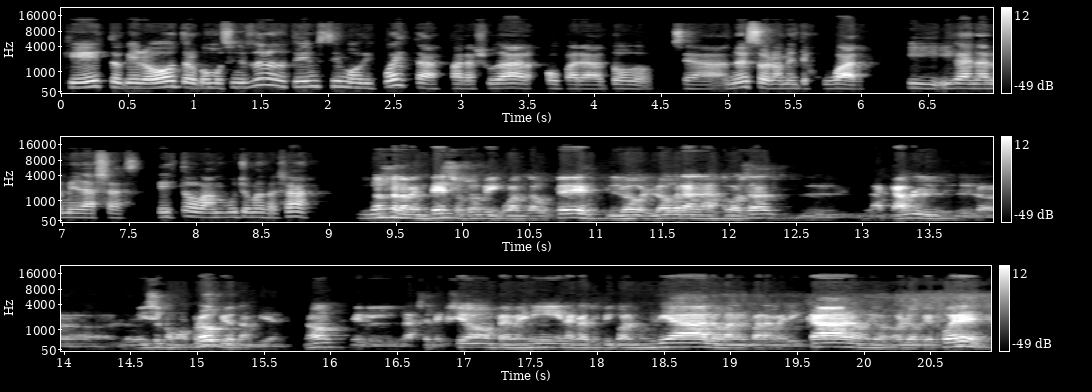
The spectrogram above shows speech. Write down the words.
que esto, que lo otro, como si nosotros no estuviésemos dispuestas para ayudar o para todo. O sea, no es solamente jugar, y, ganar medallas. Esto va mucho más allá. No solamente eso, Sofi, cuando ustedes logran las cosas, la CAP lo, dice como propio también, ¿no? la selección femenina clasificó al Mundial, o gana el Panamericano, o, lo que fuere,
